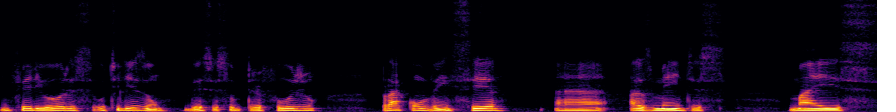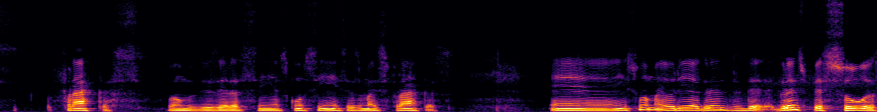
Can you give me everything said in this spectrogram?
inferiores utilizam desse subterfúgio para convencer é, as mentes mais fracas vamos dizer assim, as consciências mais fracas. É, em sua maioria, grandes, grandes pessoas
